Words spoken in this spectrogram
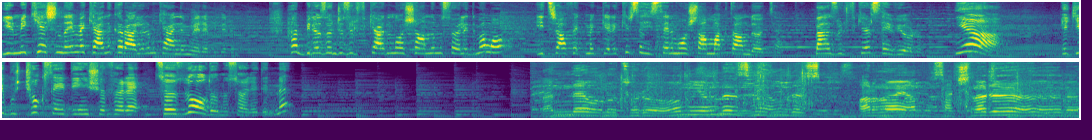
22 yaşındayım ve kendi kararlarımı kendim verebilirim. Ha biraz önce Zülfikar'dan hoşlandığımı söyledim ama itiraf etmek gerekirse hislerim hoşlanmaktan da öte. Ben Zülfikar'ı seviyorum. Ya peki bu çok sevdiğin şoföre sözlü olduğunu söyledin mi? Ben de unuturum yıldız yıldız parlayan saçlarını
